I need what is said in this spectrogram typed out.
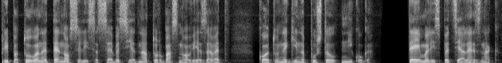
При пътуване те носили със себе си една турба с Новия завет, който не ги напущал никога. Те имали специален знак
